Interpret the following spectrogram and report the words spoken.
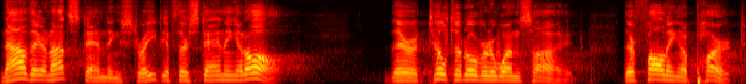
Now they are not standing straight if they're standing at all. They're tilted over to one side. They're falling apart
